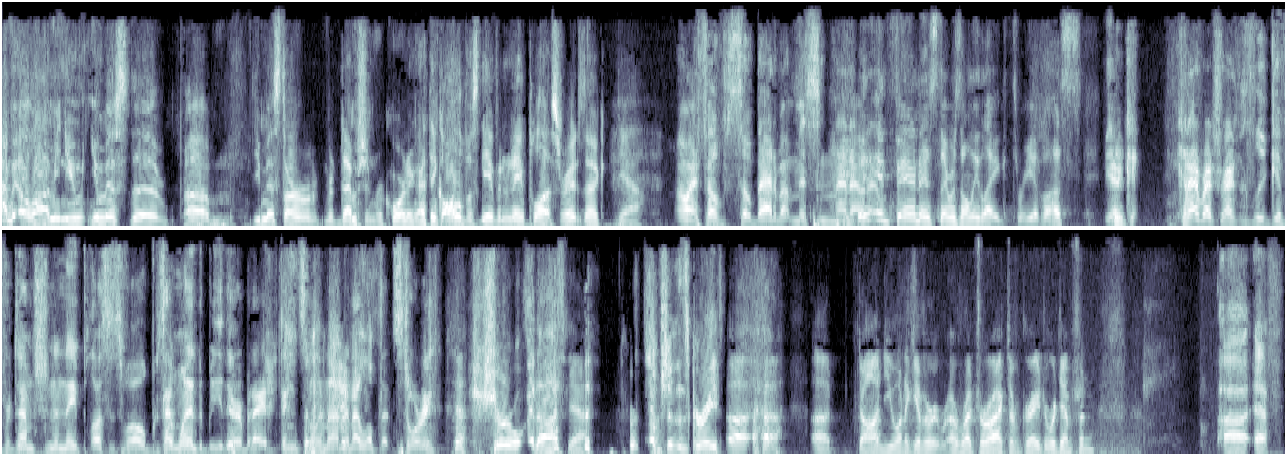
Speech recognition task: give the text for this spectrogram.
I mean, oh well, I mean, you you missed the um you missed our redemption recording. I think all of us gave it an A plus, right, Zach? Yeah. Oh, I felt so bad about missing that out. In, in fairness, there was only like three of us. yeah, can, can I retroactively give Redemption an A plus as well? Because I wanted to be there, but I had things going on, and I love that story. Sure, why not? Yeah. redemption is great. Uh, uh, uh, Don, do you want to give a, a retroactive grade to Redemption? Uh, F.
